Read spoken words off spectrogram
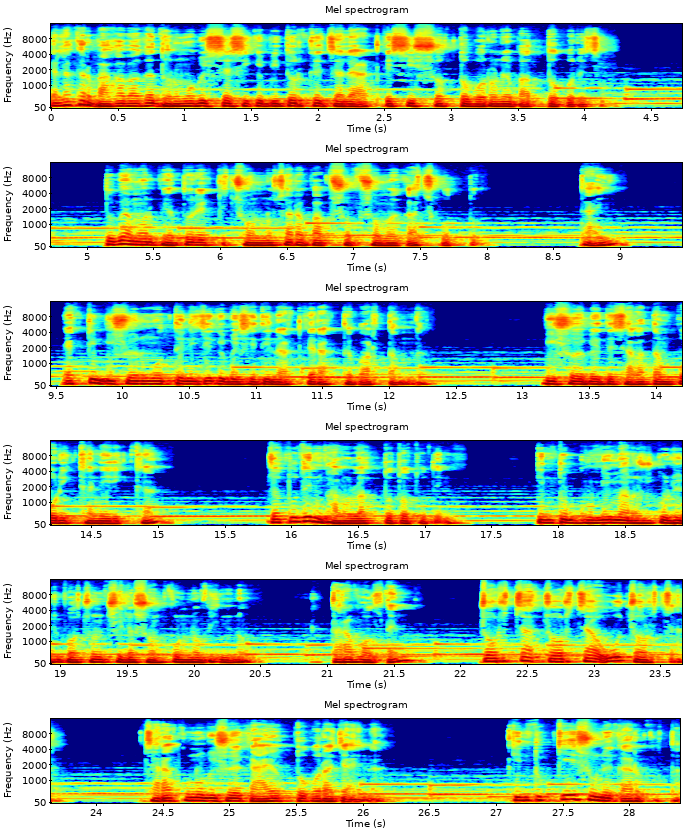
এলাকার বাঘা বাঘা ধর্মবিশ্বাসীকে বিতর্কের জালে আটকে শিষ্যত্ব বরণে বাধ্য করেছি। তবে আমার ভেতরে একটি ছন্নসারা ভাব সবসময় কাজ করত। তাই একটি বিষয়ের মধ্যে নিজেকে বেশি দিন আটকে রাখতে পারতাম না। বিষয় বেঁধে চালাতাম পরীক্ষা, নিরীক্ষা। যতদিন ভালো লাগতো ততদিন। কিন্তু গুণী মানুষগুলির বচন ছিল সম্পূর্ণ ভিন্ন। তারা বলতেন, চর্চা চর্চা ও চর্চা। ছাড়া কোনো বিষয়কে আয়ত্ত করা যায় না। কিন্তু কে শুনে কার কথা?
